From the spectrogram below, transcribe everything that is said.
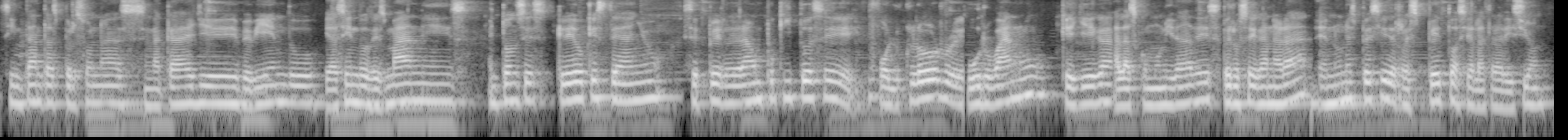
sin tantas personas en la calle bebiendo, haciendo desmanes. Entonces creo que este año se perderá un poquito ese folclore urbano que llega a las comunidades, pero se ganará en una especie de respeto hacia la tradición.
